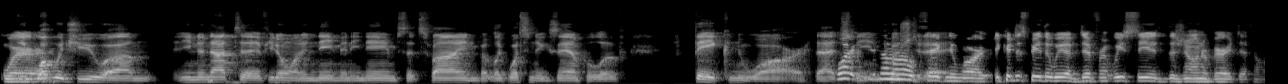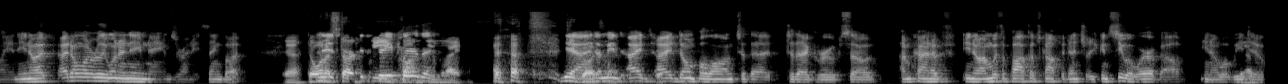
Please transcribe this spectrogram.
where Like, what would you um you know not to if you don't want to name any names, that's fine. But like, what's an example of fake noir that's What? being No, no, pushed no, today? fake noir. It could just be that we have different. We see the genre very differently, and you know, I, I don't want really want to name names or anything, but Yeah. Don't want to start it's pretty clear that- right. Yeah, going, I mean, Frank. I I don't belong to that to that group, so I'm kind of you know I'm with Apocalypse Confidential. You can see what we're about, you know, what we Yeah. do.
